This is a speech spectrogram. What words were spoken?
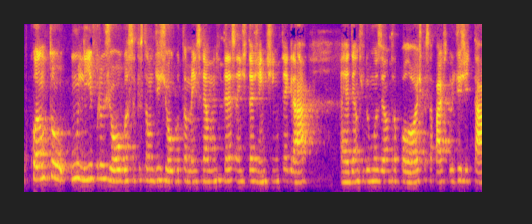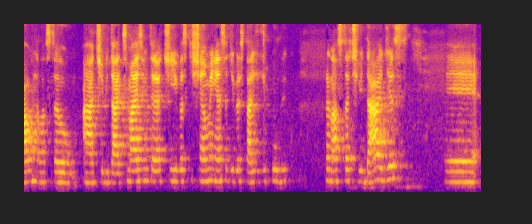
o quanto um livro-jogo, essa questão de jogo também seria muito interessante da gente integrar é, dentro do Museu Antropológico, essa parte do digital em relação a atividades mais interativas que chamem essa diversidade de público para nossas atividades. É,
